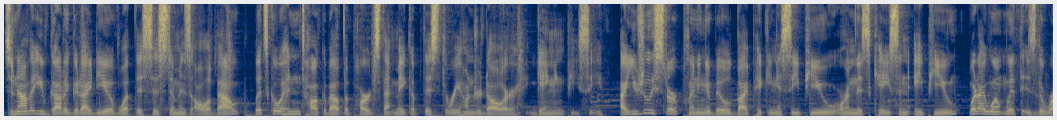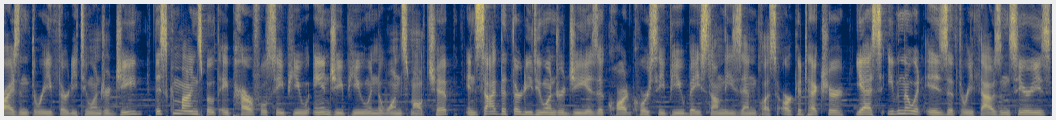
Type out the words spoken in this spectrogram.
So now that you've got a good idea of what this system is all about, let's go ahead and talk about the parts that make up this $300 gaming PC. I usually start planning a build by picking a CPU or in this case an APU. What I went with is the Ryzen 3 3200G. This combines both a powerful CPU and GPU into one small chip. Inside the 3200G is a quad-core CPU based on the Zen Plus architecture. Yes, even though it is a 3000 series,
